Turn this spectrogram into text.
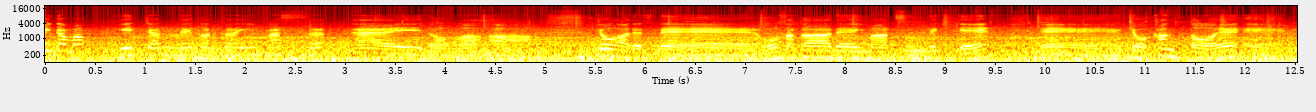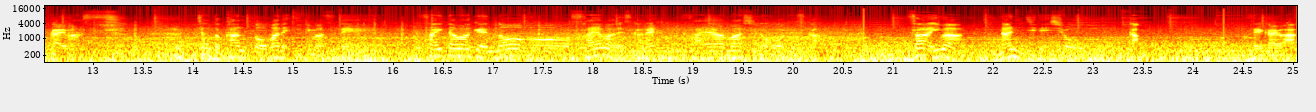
はいどうもひげちゃんでございます。はいどうも。今日はですね、えー、大阪で今積んできて、えー、今日関東へ、えー、向かいます。ちゃんと関東まで行きますね。埼玉県の狭山ですかね。狭山市の方ですか。さあ今何時でしょうか。正解は？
